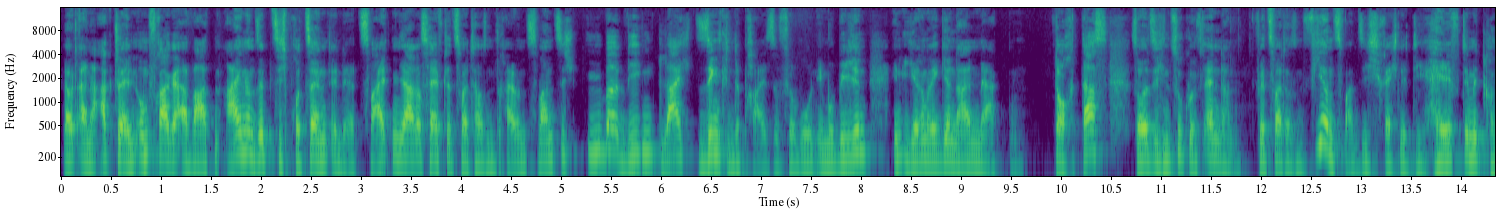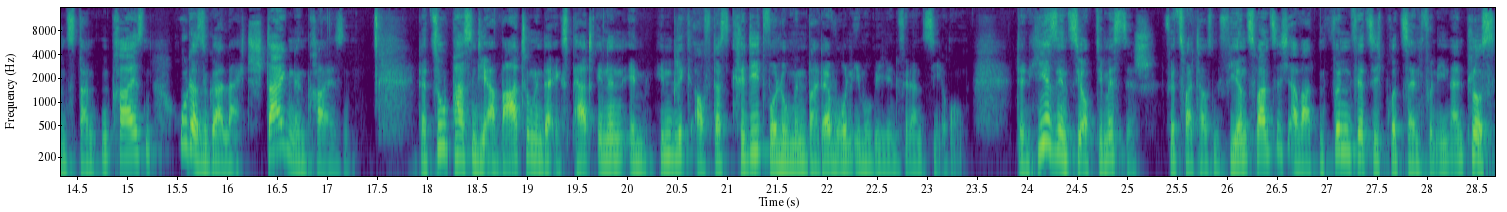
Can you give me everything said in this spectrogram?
Laut einer aktuellen Umfrage erwarten 71 Prozent in der zweiten Jahreshälfte 2023 überwiegend leicht sinkende Preise für Wohnimmobilien in ihren regionalen Märkten. Doch das soll sich in Zukunft ändern. Für 2024 rechnet die Hälfte mit konstanten Preisen oder sogar leicht steigenden Preisen. Dazu passen die Erwartungen der ExpertInnen im Hinblick auf das Kreditvolumen bei der Wohnimmobilienfinanzierung. Denn hier sind sie optimistisch. Für 2024 erwarten 45 Prozent von ihnen ein Plus,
